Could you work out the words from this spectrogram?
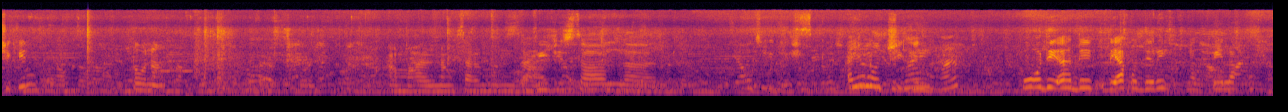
Chicken? Tuna. Ang mahal ng salmon dahil. Veggie salad. Ayun o, oh, chicken, ha? Oo, di, ah, di, di ako diri. Nagpila ko.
